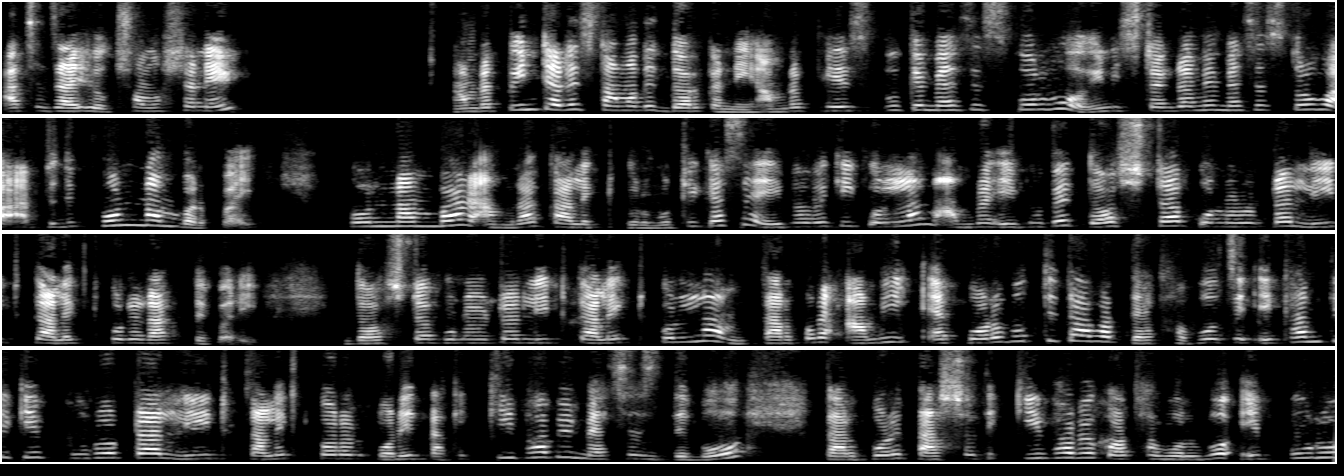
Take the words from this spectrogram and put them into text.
আচ্ছা যাই হোক, সমস্যা নেই। আমরা পিন্টারেস্ট আমাদের দরকার নেই। আমরা ফেসবুকে মেসেজ করব ইনস্টাগ্রামে মেসেজ করব, আর যদি ফোন নাম্বার পাই ফোন নাম্বার আমরা কালেক্ট করব, ঠিক আছে? এইভাবে কি করলাম? আমরা এইভাবে দশটা পনেরোটা লিড কালেক্ট করে রাখতে পারি। দশটা পনেরোটা লিড কালেক্ট করলাম, তারপরে আমি পরবর্তীতে আবার দেখাবো যে এখান থেকে পুরোটা লিড কালেক্ট করার পরে তাকে কীভাবে মেসেজ দেব, তারপরে তার সাথে কীভাবে কথা বলব এই পুরো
